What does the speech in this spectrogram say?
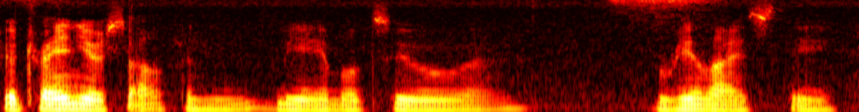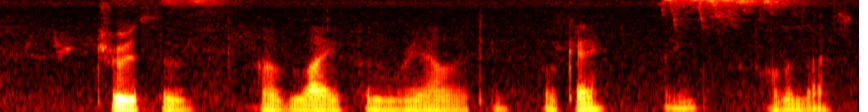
to train yourself and be able to uh, realize the truth of, of life and reality. Okay? Thanks. All the best.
